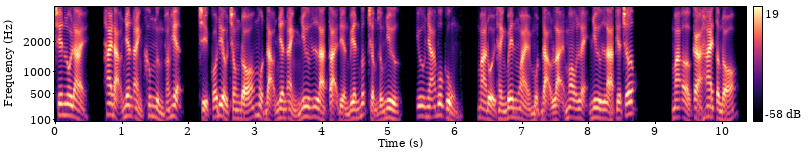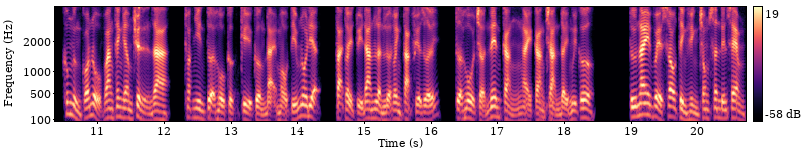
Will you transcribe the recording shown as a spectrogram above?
trên lôi đài, hai đạo nhân ảnh không ngừng thoáng hiện, chỉ có điều trong đó một đạo nhân ảnh như là tại điển viên bước chậm giống như, ưu nhã vô cùng, mà đổi thành bên ngoài một đạo lại mau lẹ như là tia chớp. Mà ở cả hai tầm đó, không ngừng có nổ vang thanh âm truyền ra, thoạt nhìn tựa hồ cực kỳ cường đại màu tím lôi điện, tại tẩy tùy đan lần lượt oanh tạc phía dưới, tựa hồ trở nên càng ngày càng tràn đầy nguy cơ. Từ nay về sau tình hình trong sân đến xem,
